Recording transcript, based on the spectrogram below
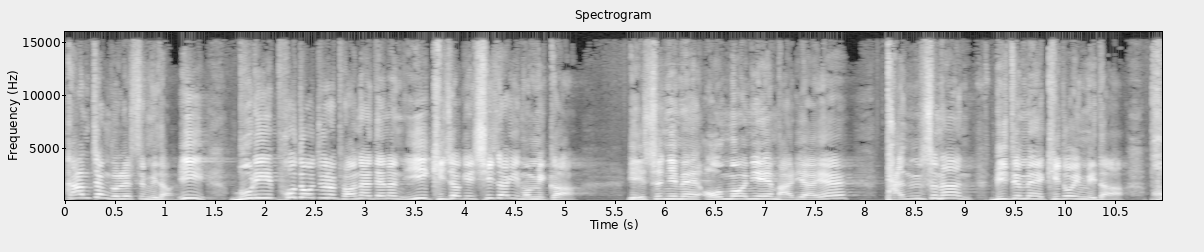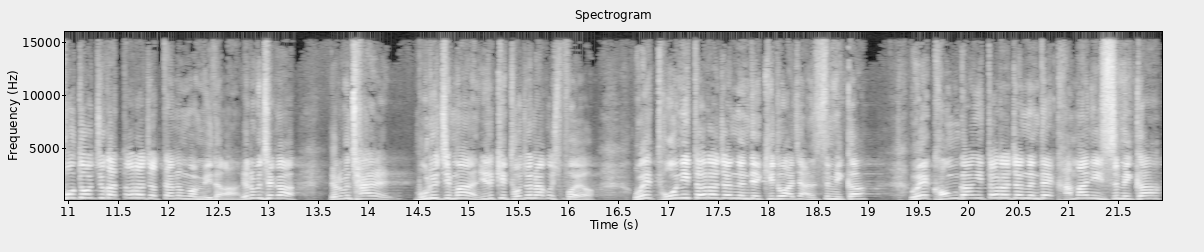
깜짝 놀랐습니다. 이 물이 포도주로 변화되는 이 기적의 시작이 뭡니까? 예수님의 어머니의 마리아의 단순한 믿음의 기도입니다. 포도주가 떨어졌다는 겁니다. 여러분 제가 여러분 잘 모르지만 이렇게 도전하고 싶어요. 왜 돈이 떨어졌는데 기도하지 않습니까? 왜 건강이 떨어졌는데 가만히 있습니까?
